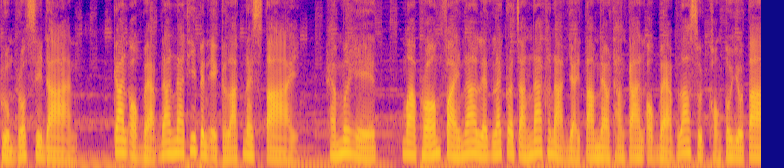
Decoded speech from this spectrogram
กลุ่มรถซีดาน การออกแบบด้านหน้าที่เป็นเอกลักษณ์ในสไตล์ Hammerhead มาพร้อมไฟหน้าเล็ดและกระจังหน้าขนาดใหญ่ตามแนวทางการออกแบบล่าสุดของโตโยต้า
